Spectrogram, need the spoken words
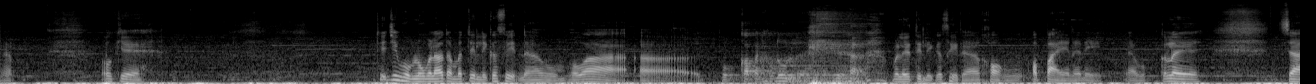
นะครับ โอเค ที่จริงผมลงไปแล้วแต่มันติดลิขสิทธิ์นะครับผม เพราะว่าผมก็เป็นทั้งรุ่นเลย มันเลยติดลิขสิทธิ์นะของเอาไปนั่นเองนะครับผมก็เลย จะ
